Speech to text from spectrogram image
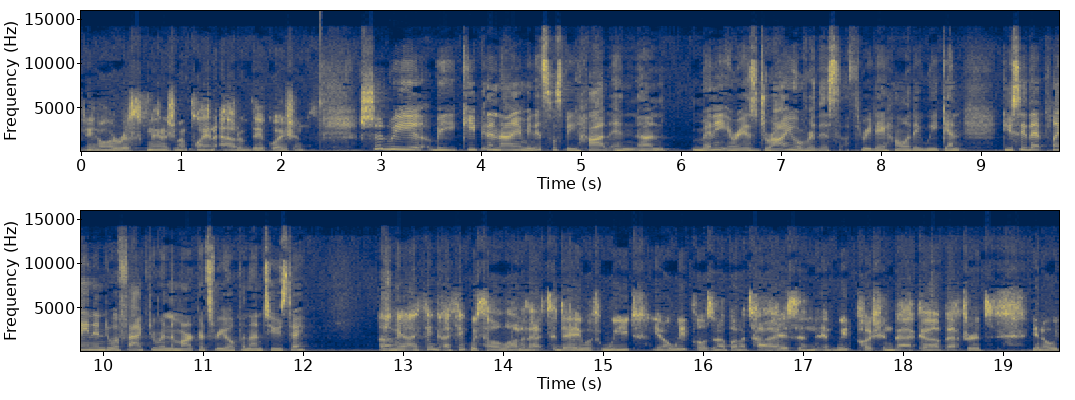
you know a risk management plan out of the equation. Should we be keeping an eye? I mean, it's supposed to be hot and uh, many areas dry over this three day holiday weekend. Do you see that playing into a factor when the markets reopen on Tuesday? I mean, I think I think we saw a lot of that today with wheat. You know, wheat closing up on its highs and, and wheat pushing back up after it's, you know, we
